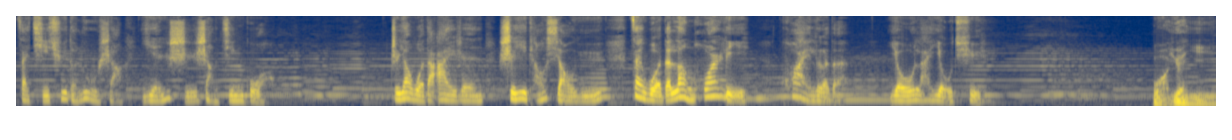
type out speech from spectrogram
在崎岖的路上、岩石上经过。只要我的爱人是一条小鱼，在我的浪花里快乐地游来游去。我愿意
